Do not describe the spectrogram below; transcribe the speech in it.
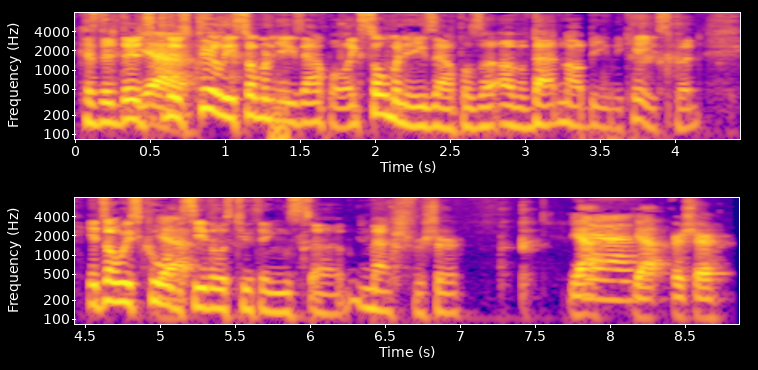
Because there, there's Yeah. there's clearly so many examples, like so many examples of, of that not being the case. But it's always cool Yeah. to see those two things uh, mesh for sure. yeah, Yeah. yeah, for sure.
